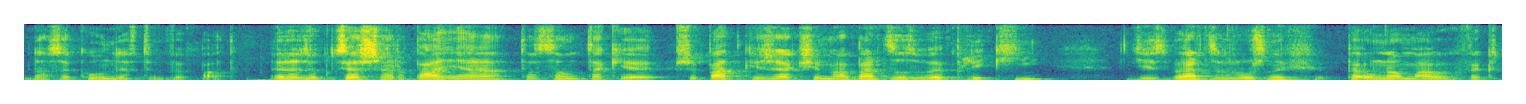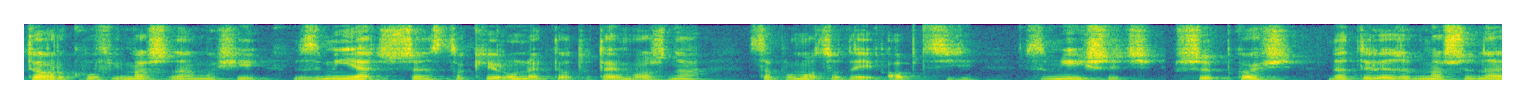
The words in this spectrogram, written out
na sekundę w tym wypadku. Redukcja szarpania to są takie przypadki, że jak się ma bardzo złe pliki, gdzie jest bardzo różnych, pełno małych wektorków i maszyna musi zmieniać często kierunek, to tutaj można za pomocą tej opcji zmniejszyć szybkość na tyle, żeby maszyna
